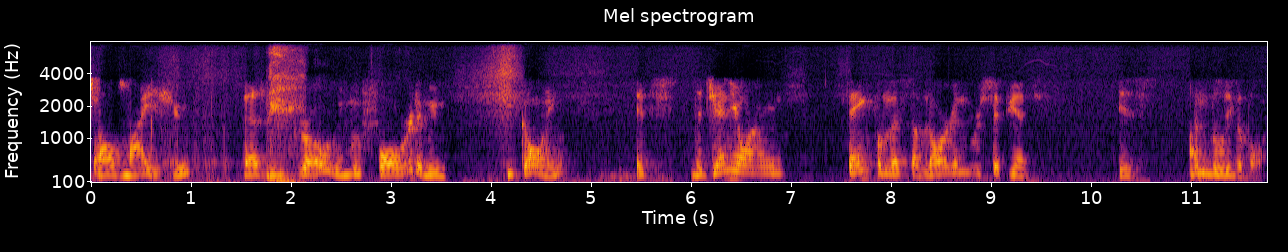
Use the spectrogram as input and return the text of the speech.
solve my issue. But as we grow, we move forward, and we keep going. It's the genuine thankfulness of an organ recipient is unbelievable.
